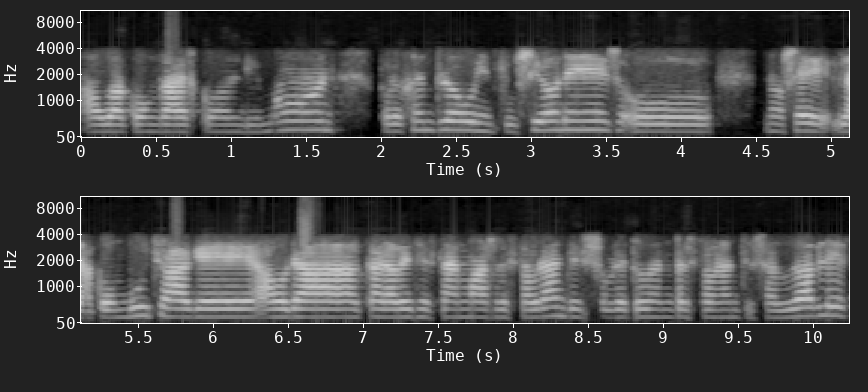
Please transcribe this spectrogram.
Agua con gas con limón, por ejemplo, o infusiones, o no sé, la kombucha que ahora cada vez está en más restaurantes, sobre todo en restaurantes saludables,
